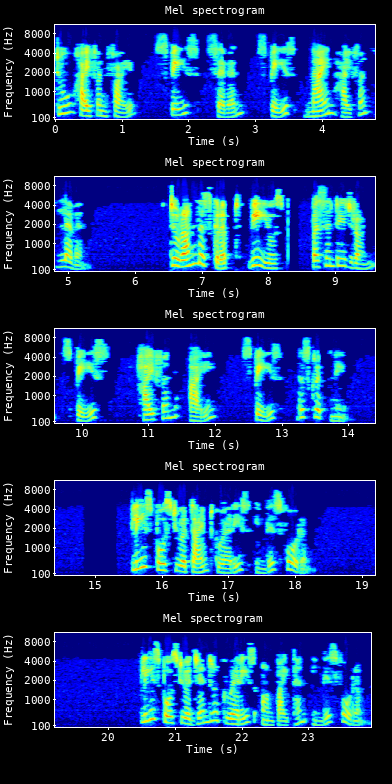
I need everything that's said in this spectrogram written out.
2 5 space 7 space 9 11. To run the script we use percentage run space hyphen i space the script name. Please post your timed queries in this forum. Please post your general queries on Python in this forum.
